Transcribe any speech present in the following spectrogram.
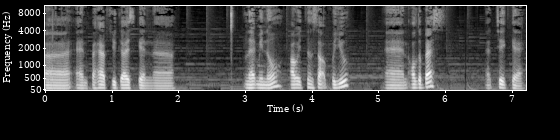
Uh, and perhaps you guys can uh, let me know how it turns out for you. And all the best and take care.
